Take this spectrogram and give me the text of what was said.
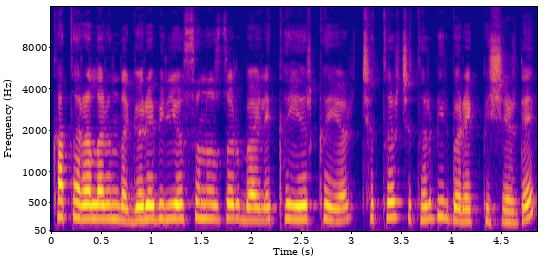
Kat aralarında görebiliyorsunuzdur. Böyle kıyır kıyır, çıtır çıtır bir börek pişirdik.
